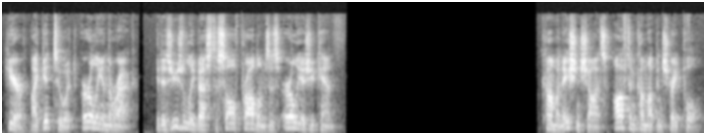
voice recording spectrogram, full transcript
Here, I get to it early in the rack. It is usually best to solve problems as early as you can. Combination shots often come up in straight pool.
